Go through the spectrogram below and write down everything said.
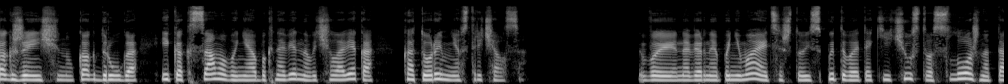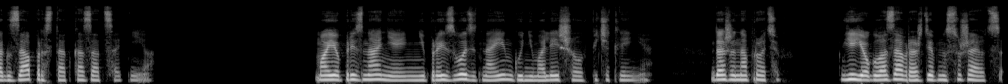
как женщину, как друга и как самого необыкновенного человека, который мне встречался. Вы, наверное, понимаете, что, испытывая такие чувства, сложно так запросто отказаться от нее. Мое признание не производит на Ингу ни малейшего впечатления. Даже напротив. Ее глаза враждебно сужаются.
